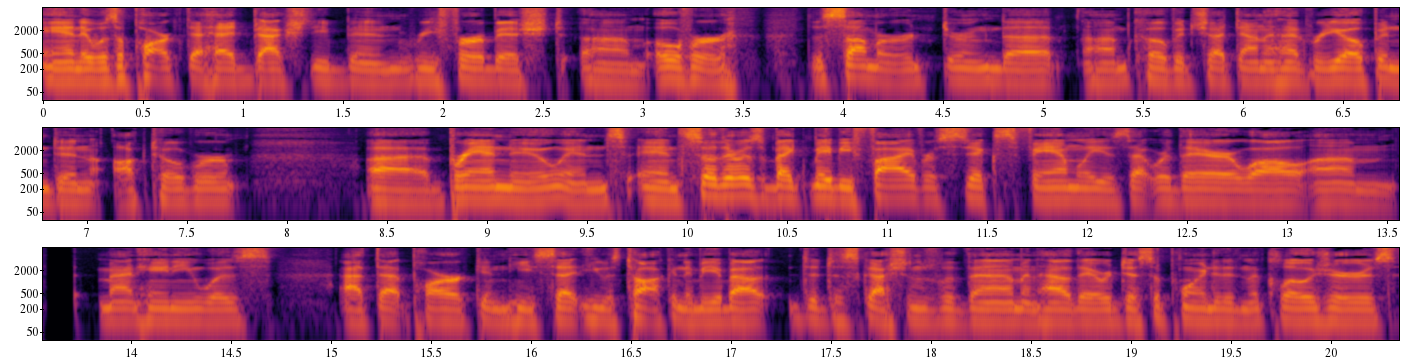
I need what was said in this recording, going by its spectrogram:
and it was a park that had actually been refurbished um, over the summer during the um, COVID shutdown and had reopened in October, uh, brand new, and and so there was like maybe five or six families that were there while um, Matt Haney was at that park, and he said he was talking to me about the discussions with them and how they were disappointed in the closures,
